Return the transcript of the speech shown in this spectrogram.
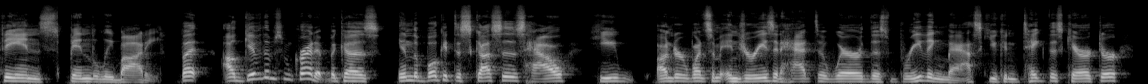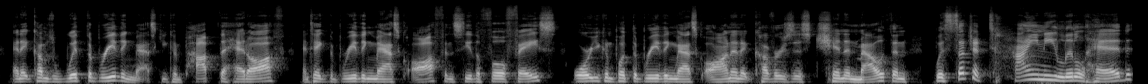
thin, spindly body. But I'll give them some credit because in the book it discusses how he underwent some injuries and had to wear this breathing mask. You can take this character and it comes with the breathing mask. You can pop the head off and take the breathing mask off and see the full face, or you can put the breathing mask on and it covers his chin and mouth. And with such a tiny little head,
